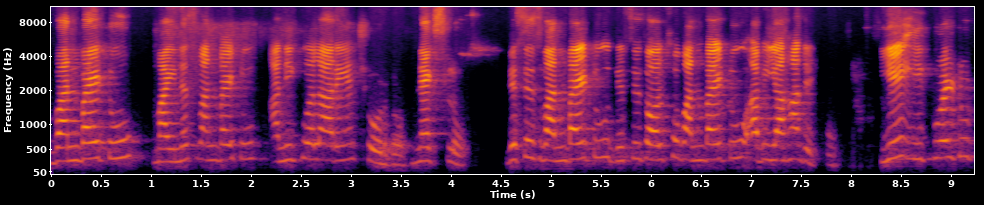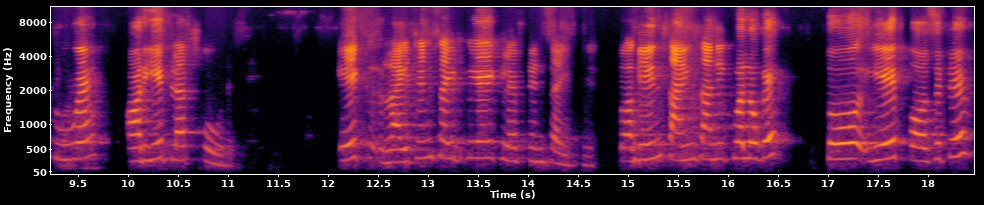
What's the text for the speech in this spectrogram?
One by two minus one by two unequal आ रहे हैं छोड़ दो नेक्स्ट लो। This is one by two this is also one by two अब यहाँ देखो। ये इक्वल टू टू है और ये प्लस फोर है। एक राइट हैंड साइड पे है एक लेफ़्ट हैंड साइड पे तो अगेन साइंस अनइक्वल हो गए। तो ये पॉजिटिव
